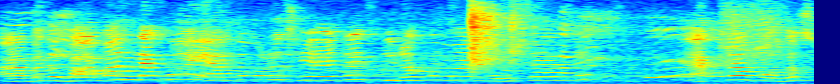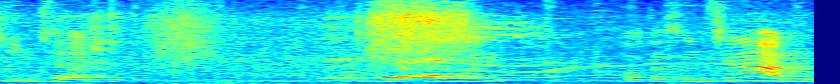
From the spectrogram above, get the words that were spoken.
আর আমাদের বাবান দেখো এত বড় ছেলেটা কীরকম ভাবে বসে আছে, একটা কথা শুনছে না শুধু। বলি? কথা শুনছে না, আর ওর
